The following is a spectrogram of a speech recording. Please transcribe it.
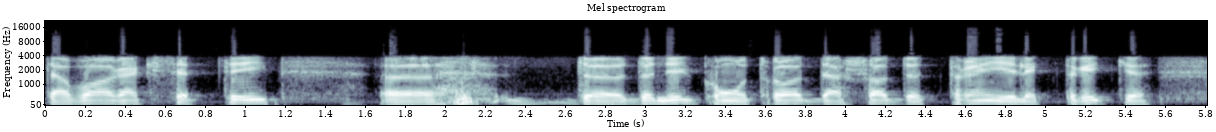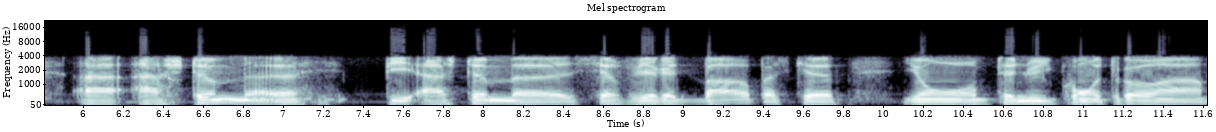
d'avoir accepté euh, de donner le contrat d'achat de trains électriques à Ashton puis Ashton euh, servirait de bar parce qu'ils ont obtenu le contrat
